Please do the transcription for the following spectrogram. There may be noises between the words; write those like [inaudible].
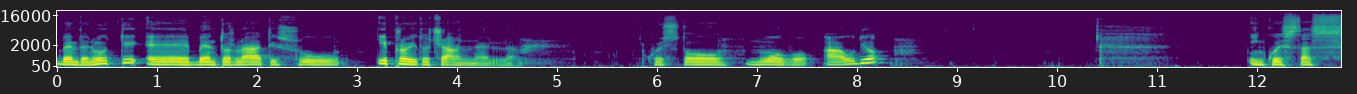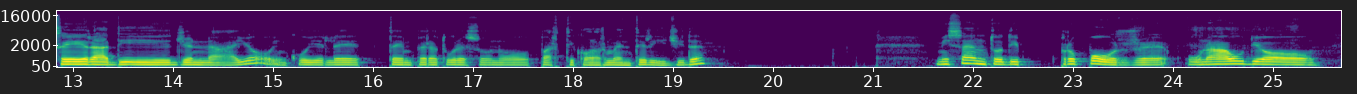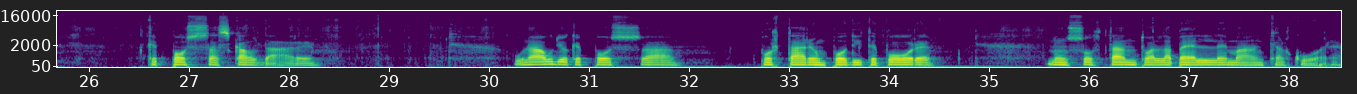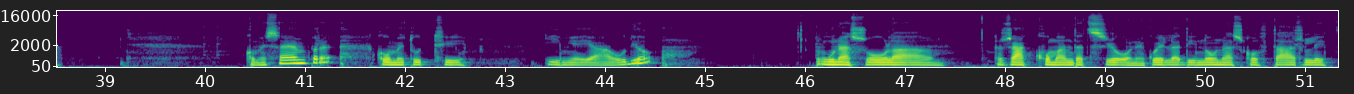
Benvenuti e bentornati su Iprovito Channel. Questo nuovo audio in questa sera di gennaio in cui le temperature sono particolarmente rigide, mi sento di proporre un audio che possa scaldare un audio che possa portare un po' di tepore non soltanto alla pelle ma anche al cuore. Come sempre, come tutti i miei audio, una sola raccomandazione, quella di non ascoltarli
